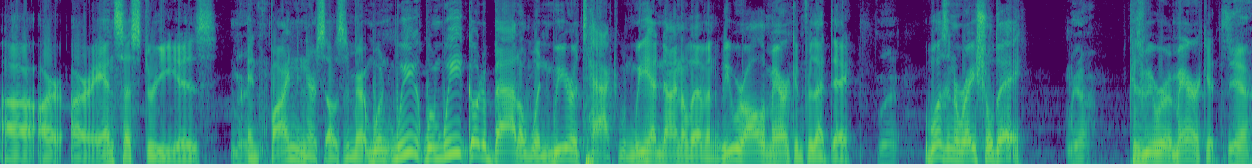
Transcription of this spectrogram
uh, our our ancestry is, and finding ourselves. When we when we go to battle, when we are attacked, when we had 9-11, we were all American for that day. Right. It wasn't a racial day Yeah. because we were Americans. Yeah.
